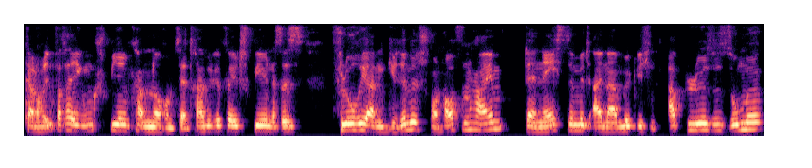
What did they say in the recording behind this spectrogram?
kann auch in Verteidigung spielen, kann noch im Zentralmittelfeld spielen. Das ist Florian Grillitsch von Hoffenheim, der nächste mit einer möglichen Ablösesumme.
